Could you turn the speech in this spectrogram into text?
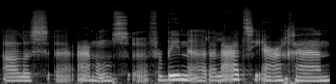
alles uh, aan ons verbinden, een relatie aangaan.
